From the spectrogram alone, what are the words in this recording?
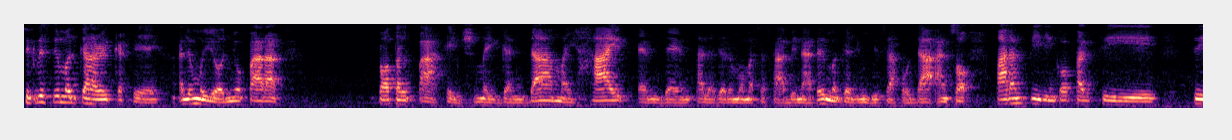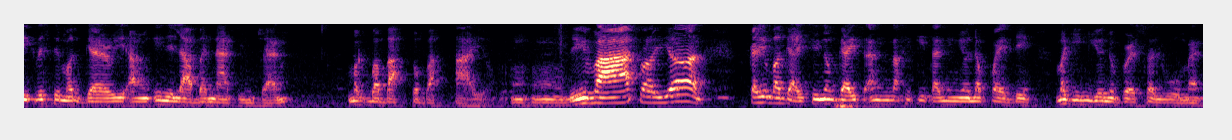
Si Christy McCarry kasi, alam mo yon yung parang total package. May ganda, may height, and then talaga naman masasabi natin magaling din sa kudaan. So, parang feeling ko pag si si Christy McGarry ang inilaban natin dyan, magba-back to back tayo. Mhm. Di ba? So, yun. Kayo ba guys, sino guys ang nakikita ninyo na pwede maging universal woman?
